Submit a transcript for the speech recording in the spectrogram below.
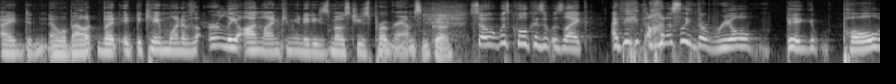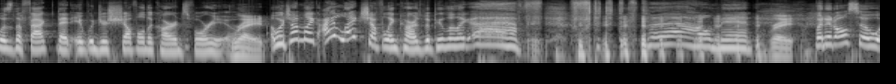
I didn't know about, but it became one of the early online community's most used programs. Okay. So it was cool because it was like I think honestly the real big pull was the fact that it would just shuffle the cards for you. Right. Which I'm like, I like shuffling cards, but people are like, ah, oh man. Right. But it also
